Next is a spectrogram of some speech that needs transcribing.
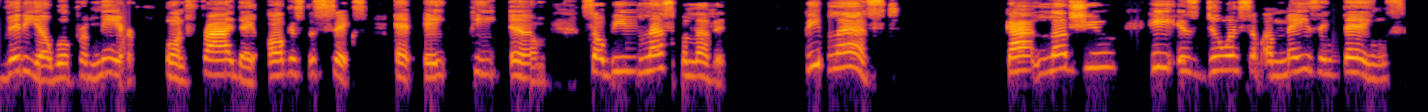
video will premiere on Friday, August the 6th at 8 p.m. So be blessed, beloved. Be blessed. God loves you. He is doing some amazing things.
